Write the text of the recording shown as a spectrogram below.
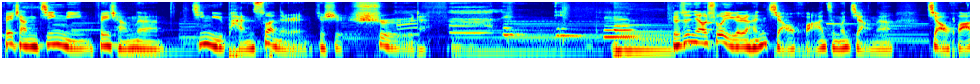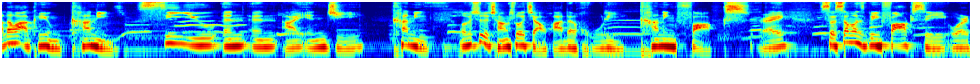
非常精明、非常的精于盘算的人就是 shrewd。 falling in love 可是你要说一个人很狡猾，怎么讲呢？狡猾的话可以用 cunning，c u n n i n g，cunning。我们是不是常说狡猾的狐狸 ，cunning fox，right？So someone's being foxy or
